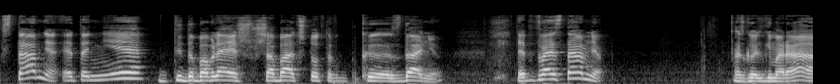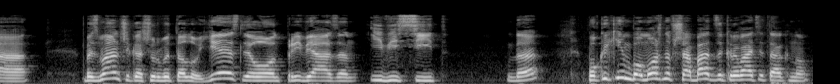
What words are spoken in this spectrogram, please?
ставня, это не ты добавляешь в шаббат что-то к зданию. Это твоя ставня. Нас говорит Гимара, без манчика шурбаталу, если он привязан и висит, да, по каким бы можно в шаббат закрывать это окно?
